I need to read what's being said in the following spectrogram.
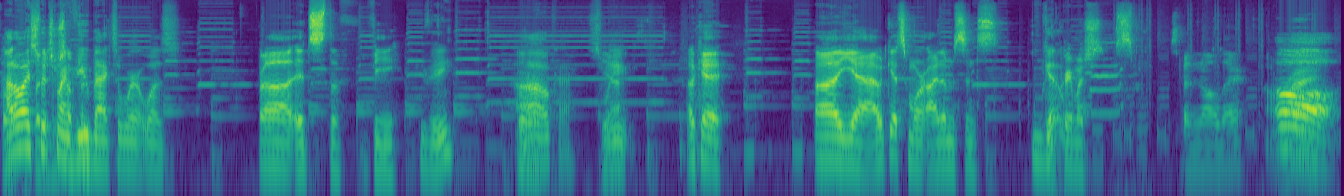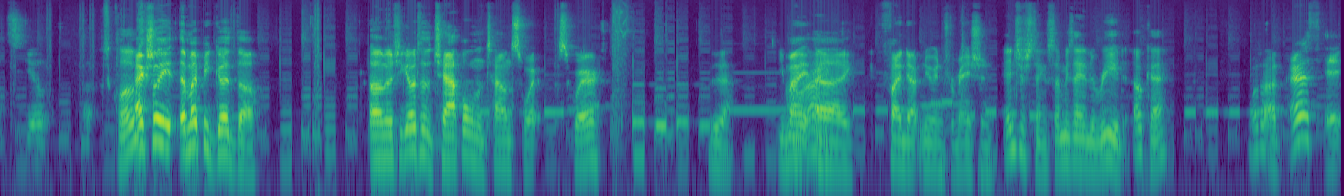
How do I switch my view back to where it was? Uh, it's the V. V. Or- Oh, okay. Yeah. Okay. Uh, yeah, I would get some more items since Go. pretty much s- spend it all there. All oh, skill. It's closed. Actually, that might be good though. Um, if you go to the chapel in the town square, yeah, you might Alright. uh, find out new information. Interesting. So that means I need to read. Okay. What on earth? Eh?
